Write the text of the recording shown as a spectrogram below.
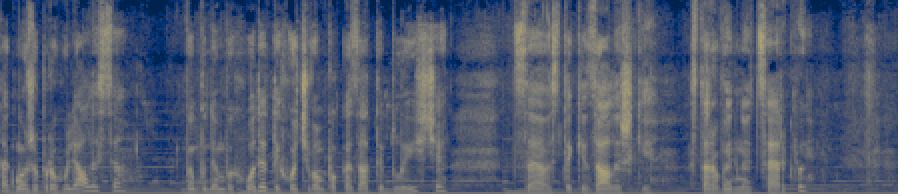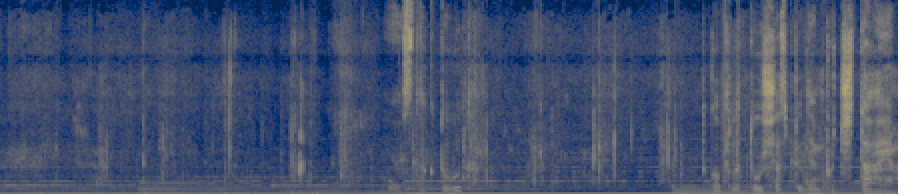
Так, ми вже прогулялися. Ми будемо виходити. Хочу вам показати ближче. Це ось такі залишки старовинної церкви. І ось так тут. Таку плиту зараз підемо почитаємо.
